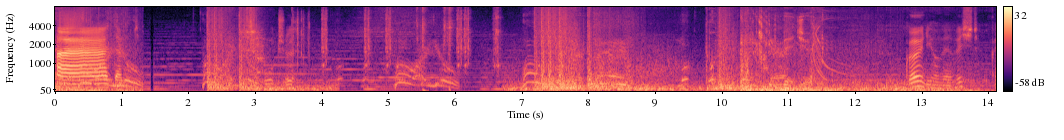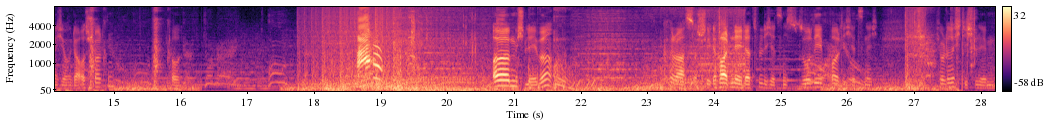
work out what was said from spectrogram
Ah, damit. Gut, chill. Okay, die haben wir erwischt. Kann ich auch wieder ausschalten? Cool. Ähm, ich lebe. Krasser Shit. Aber nee, das will ich jetzt nicht. So leben wollte ich jetzt nicht. Ich wollte richtig leben.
